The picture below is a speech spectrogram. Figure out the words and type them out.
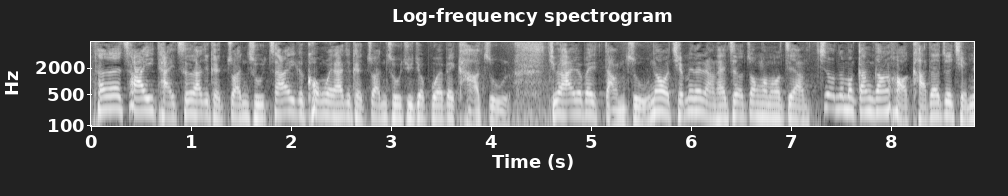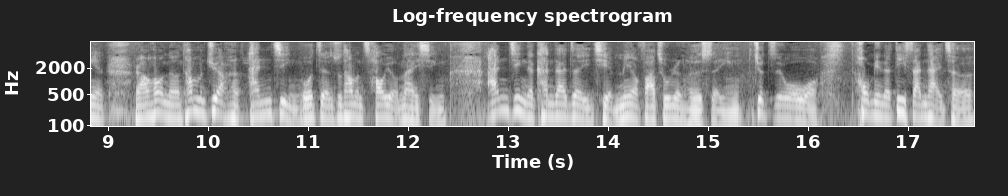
他再插一台车，他就可以钻出，插一个空位，他就可以钻出去，就不会被卡住了。结果他又被挡住。那我前面那两台车的状况都这样，就那么刚刚好卡在最前面。然后呢，他们居然很安静，我只能说他们超有耐心，安静的看待这一切，没有发出任何的声音，就只有我后面的第三台车，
